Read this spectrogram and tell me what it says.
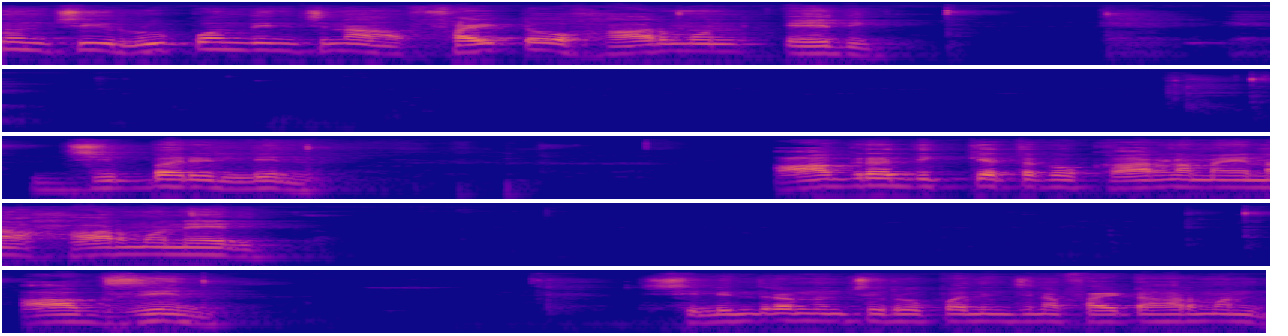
నుంచి రూపొందించిన ఫైటో హార్మోన్ ఏది జిబ్బరిల్లిన్ ఆగ్రదిక్యతకు కారణమైన హార్మోన్ ఏది? ఆక్సిన్. శిలీంధ్రం నుంచి రూపొందించిన ఫైటో హార్మోన్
